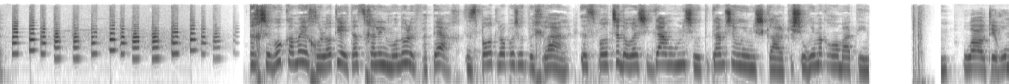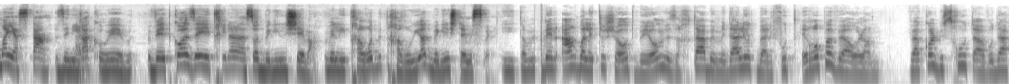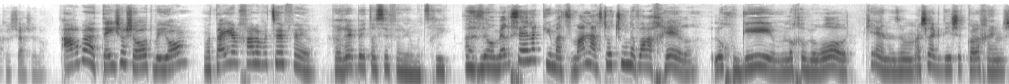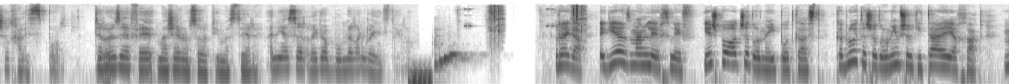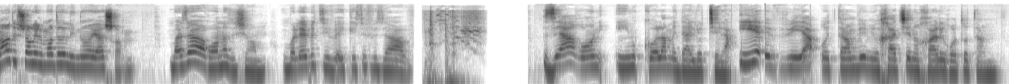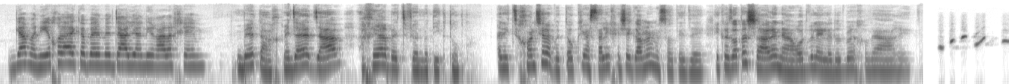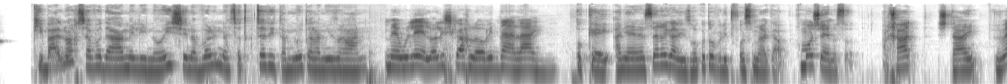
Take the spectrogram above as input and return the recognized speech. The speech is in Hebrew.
תחשבו כמה יכולות היא הייתה צריכה ללמוד ולפתח. זה ספורט לא פשוט בכלל. זה ספורט שדורש גם גמישות, גם שיווי משקל, כישורים אקרובטיים. וואו, תראו מה היא עשתה, זה נראה כואב. ואת כל זה היא התחילה לעשות בגיל 7, ולהתחרות בתחרויות בגיל 12. היא התאמנה בין 4 ל-9 שעות ביום וזכתה במדליות באליפות אירופה והעולם. והכל בזכות העבודה הקשה שלה. 4 עד 9 שעות ביום? מתי היא הלכה לבית ספר? אחרי בית הספר, יא מצחיק. אז זה אומר שאין לה כמעט זמן לעשות שום דבר אחר. לא חוגים, לא חברות. כן, זה ממש להקדיש את כל החיים שלך לספורט. תראו איזה יפה מה שהן עושות עם הסרט. אני אעשה רגע בומרנג לאינסטגרם. רגע, הגיע הזמן להתחלף. יש פה עוד שדרני פודקאסט. קבלו את השדרנים של כיתה A1. מה עוד אפשר ללמוד על לינוי אשרם? מה זה הארון הזה שם? הוא מלא בצבעי כסף וזהב. זה הארון עם כל המדליות שלה. היא הביאה אותם במיוחד שנוכל לראות אותם. גם אני יכולה לקבל מדליה נראה לכם? בטח, מדליית זהב הכי הרבה צפיות בטיקטוק. הניצחון שלה בטוקיו עשה לי חשק גם לנסות את זה. היא כזאת השראה לנערות ולילדות ברחבי הארץ. קיבלנו עכשיו הודעה מלינוי שנבוא לנסות קצת התעמלות על המזרן. מעולה, לא לשכוח להוריד נעליים. אוקיי, אני אנסה רגע לזרוק אותו ולתפוס מהגב, כמו שהן עושות. אחת, שתיים, ו...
